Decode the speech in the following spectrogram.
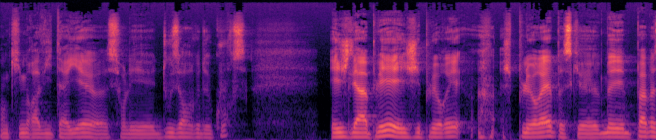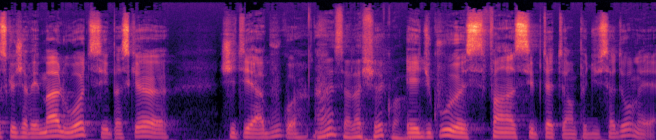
Donc il me ravitaillait sur les 12 heures de course. Et je l'ai appelé et j'ai pleuré. je pleurais parce que, mais pas parce que j'avais mal ou autre, c'est parce que j'étais à bout quoi. Ouais, ça lâchait quoi. Et du coup, euh, c'est- enfin, c'est peut-être un peu du sado, mais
